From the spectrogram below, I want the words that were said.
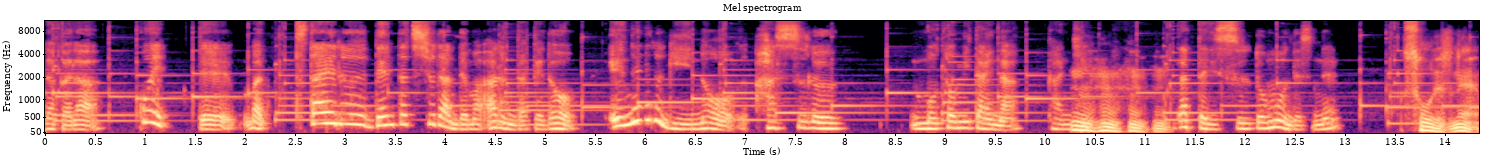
だから、声って、まあ、伝える伝達手段でもあるんだけど、エネルギーの発する元みたいな感じだったりすると思うんですね。そうですね。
